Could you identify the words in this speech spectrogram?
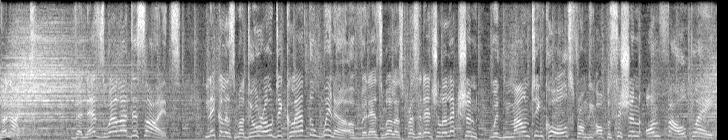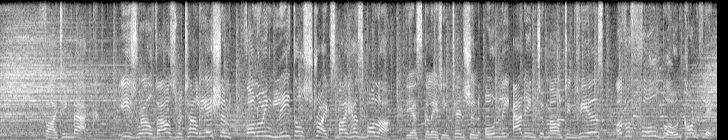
Tonight, Venezuela decides. Nicolas Maduro declared the winner of Venezuela's presidential election with mounting calls from the opposition on foul play. Fighting back. Israel vows retaliation following lethal strikes by Hezbollah, the escalating tension only adding to mounting fears of a full blown conflict.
